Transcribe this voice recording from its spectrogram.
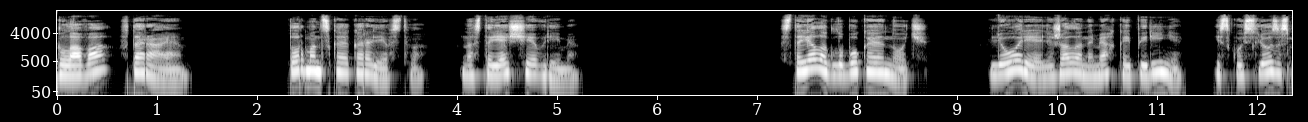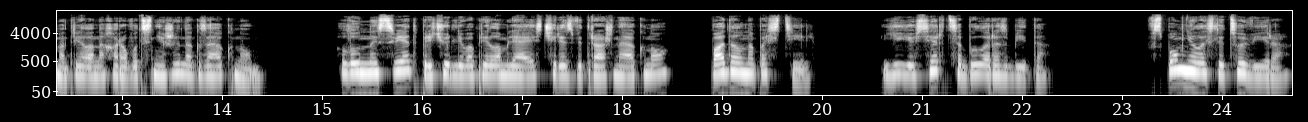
Глава вторая. Торманское королевство. Настоящее время. Стояла глубокая ночь. Леория лежала на мягкой перине и сквозь слезы смотрела на хоровод снежинок за окном. Лунный свет, причудливо преломляясь через витражное окно, падал на постель. Ее сердце было разбито. Вспомнилось лицо Вира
